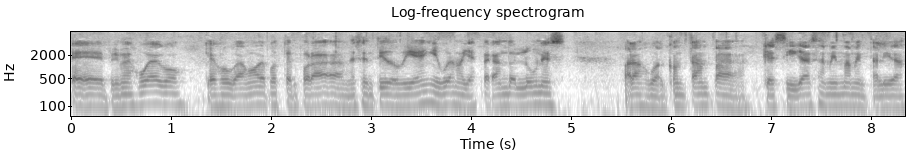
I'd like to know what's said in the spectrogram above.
eh, el primer juego que jugamos de postemporada, me he sentido bien y bueno, ya esperando el lunes para jugar con Tampa que siga esa misma mentalidad.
